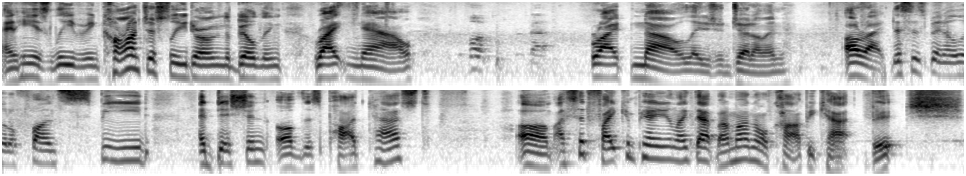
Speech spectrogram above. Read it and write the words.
and he is leaving consciously during the building right now. Fuck that. Right now, ladies and gentlemen. All right, this has been a little fun speed edition of this podcast. Um, I said fight companion like that, but I'm not no copycat, bitch.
